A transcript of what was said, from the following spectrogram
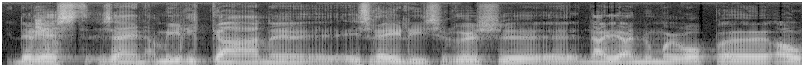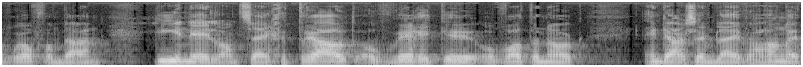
De rest zijn Amerikanen, Israëli's, Russen, eh, nou ja, noem maar op, eh, overal vandaan. Die in Nederland zijn getrouwd of werken of wat dan ook. En daar zijn blijven hangen.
